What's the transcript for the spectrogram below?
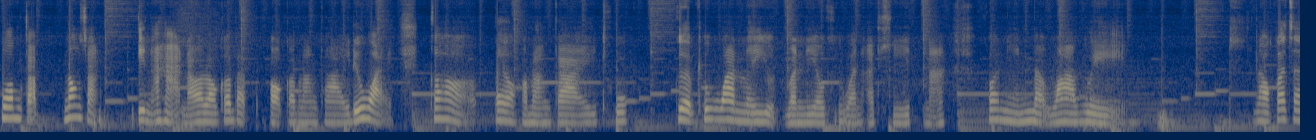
ร่วมกับนอกจากกินอาหารแล้วเราก็แบบออกกำลังกายด้วย ก็ไปออกกำลังกายทุก เกือบทุกวันเลยหยุดวันเดียวคือวันอาทิตย์นะ ก็เน้นแบบว่าเวทเราก็จะ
